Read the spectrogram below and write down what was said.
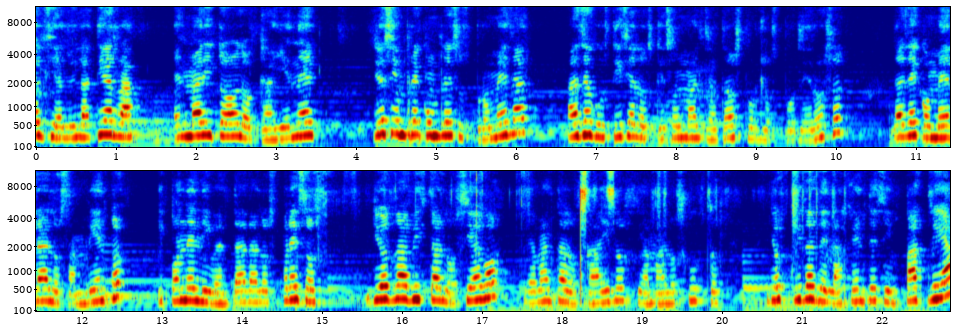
el cielo y la tierra, el mar y todo lo que hay en él. Dios siempre cumple sus promesas, hace justicia a los que son maltratados por los poderosos, da de comer a los hambrientos y pone en libertad a los presos. Dios da vista a los ciegos, levanta a los caídos y ama a los justos. Dios cuida de la gente sin patria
